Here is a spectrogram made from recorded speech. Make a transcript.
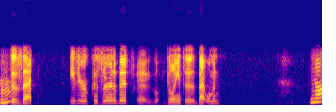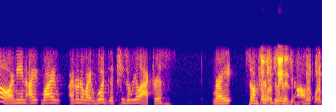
Mhm. does that ease your concern a bit uh, going into Batwoman? No, I mean, I why I don't know why it would. Like she's a real actress, right? So I'm sure she'll I'm do a good is, job. what, what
